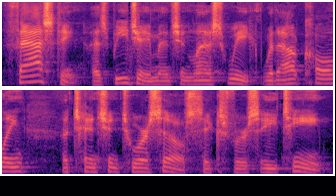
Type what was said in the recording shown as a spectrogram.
Fasting, as BJ mentioned last week, without calling attention to ourselves, 6, verse 18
